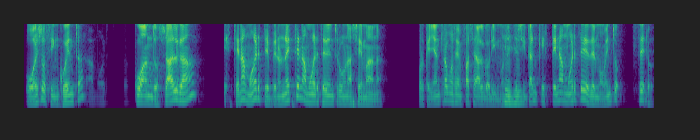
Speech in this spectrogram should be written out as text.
o esos 50, A muerte. cuando salga, estén a muerte, pero no estén a muerte dentro de una semana. Porque ya entramos en fase de algoritmo. Necesitan que estén a muerte desde el momento cero.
